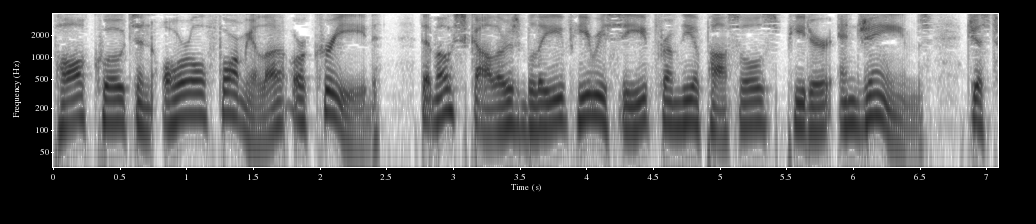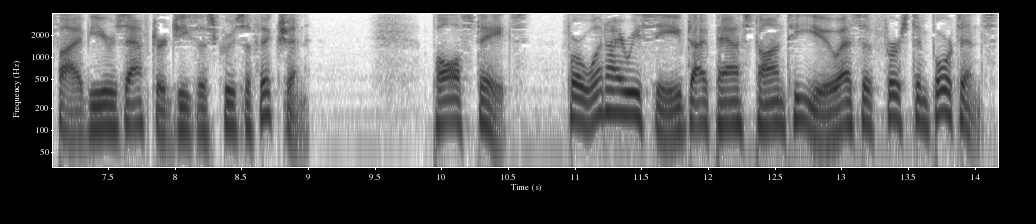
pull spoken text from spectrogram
Paul quotes an oral formula or creed that most scholars believe he received from the apostles Peter and James, just five years after Jesus' crucifixion. Paul states, For what I received I passed on to you as of first importance,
